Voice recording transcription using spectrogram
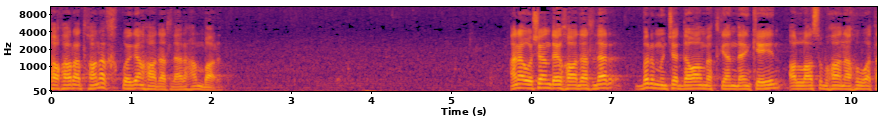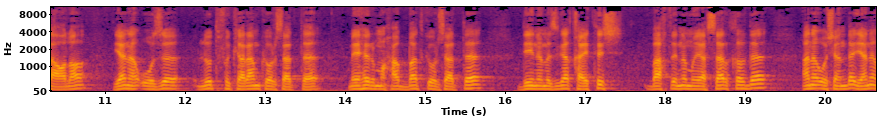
tahoratxona qilib qo'ygan holatlari ham bor edi. Ana o'shanday holatlar bir muncha davom etgandan keyin alloh subhanahu va taolo yana o'zi lutfi karam ko'rsatdi mehr muhabbat ko'rsatdi dinimizga qaytish baxtini muyassar qildi. Ana o'shanda yana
